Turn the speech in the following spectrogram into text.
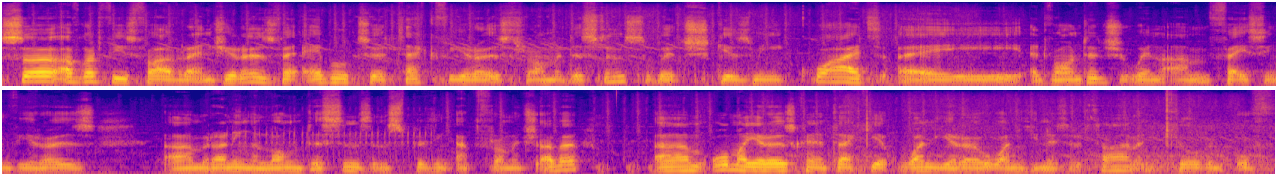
So I've got these five range heroes. They're able to attack heroes from a distance, which gives me quite a advantage when I'm facing heroes um, running a long distance and splitting up from each other. Um, all my heroes can attack one hero, one unit at a time and kill them off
